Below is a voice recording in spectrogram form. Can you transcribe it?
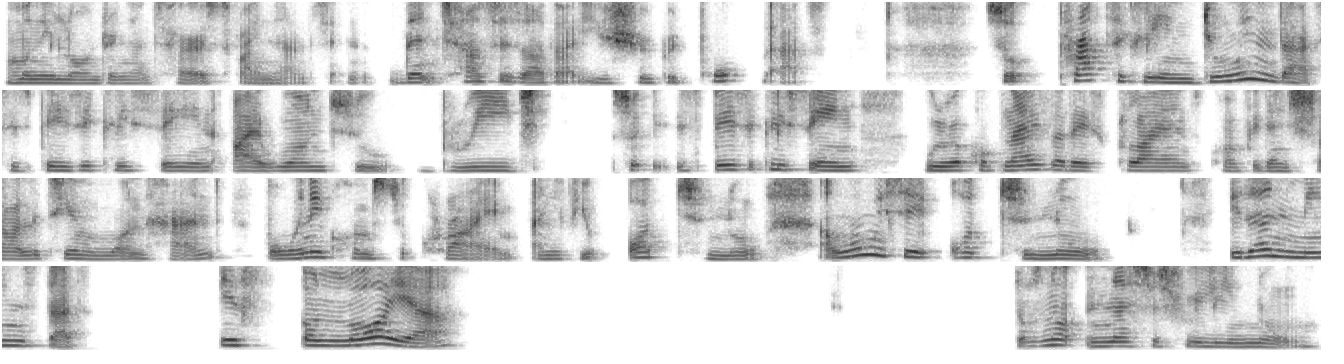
money laundering and terrorist financing, then chances are that you should report that. So practically in doing that is basically saying I want to breach. So it's basically saying we recognize that there's client confidentiality on one hand, but when it comes to crime, and if you ought to know, and when we say ought to know, it then means that if a lawyer does not necessarily know,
